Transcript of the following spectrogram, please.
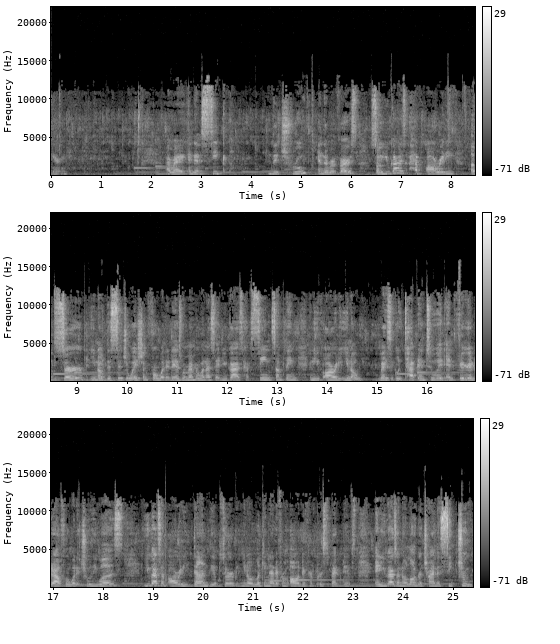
hearing. All right and then seek the truth in the reverse. So you guys have already observed, you know, this situation for what it is. Remember when I said you guys have seen something and you've already, you know, basically tapped into it and figured it out for what it truly was? You guys have already done the observing, you know, looking at it from all different perspectives. And you guys are no longer trying to seek truth,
